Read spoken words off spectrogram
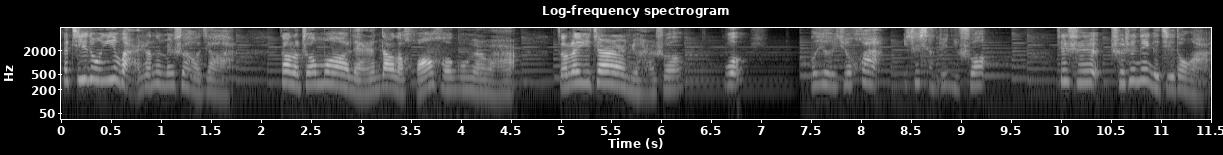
他激动一晚上都没睡好觉啊。到了周末，两人到了黄河公园玩，走了一阵儿，女孩说：“我，我有一句话一直想对你说。”这时，锤锤那个激动啊，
